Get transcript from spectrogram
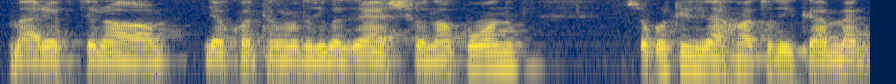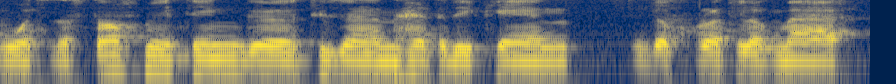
már rögtön a, gyakorlatilag mondjuk az első napon, és akkor 16-án meg volt ez a staff meeting, 17-én gyakorlatilag már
